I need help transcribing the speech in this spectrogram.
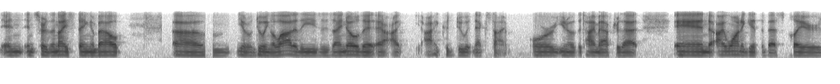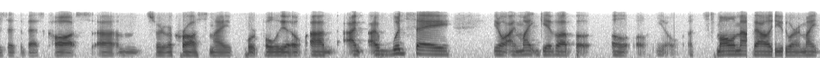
and and sort of the nice thing about um, you know doing a lot of these is I know that I I could do it next time. or you know the time after that. And I want to get the best players at the best costs, um, sort of across my portfolio. Um, I, I would say, you know, I might give up a, a, a you know a small amount of value, or I might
